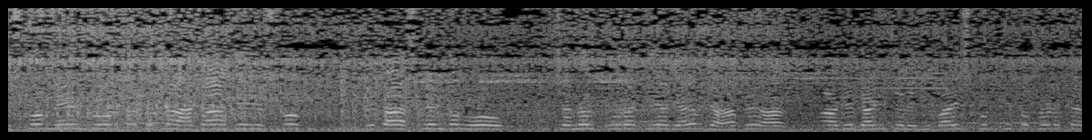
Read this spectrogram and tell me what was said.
इसको मेन रोड का दर्जा हटा के इसको विकास लेन का वो चैनल पूरा किया जाए जहाँ पे आ- आगे गाड़ी चलेगी। बाईस फुट की तो सड़क है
